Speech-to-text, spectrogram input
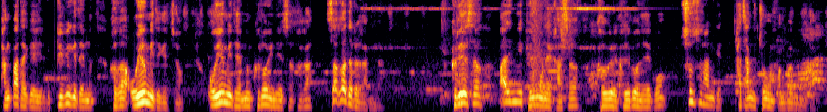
방바닥에 이렇게 비비게 되면 그가 오염이 되겠죠. 오염이 되면 그로 인해서 그가 썩어 들어갑니다. 그래서 빨리 병원에 가서 그걸 긁어내고 수술하는 게 가장 좋은 방법입니다.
